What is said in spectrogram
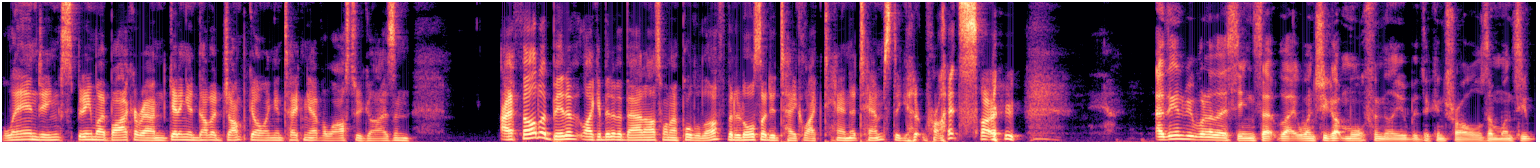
landing, spinning my bike around, getting another jump going, and taking out the last two guys. And I felt a bit of like a bit of a badass when I pulled it off, but it also did take like ten attempts to get it right. So I think it'd be one of those things that like once you got more familiar with the controls and once you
